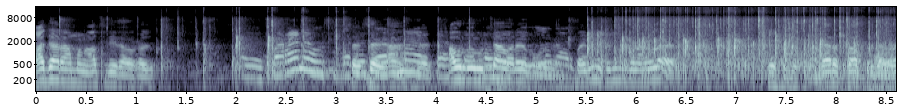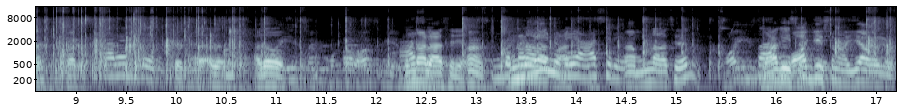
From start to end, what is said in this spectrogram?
ராஜாராமன் ஆசிரியர் அவர்கள். கொரோனா ஊசி சரி போட்டு சரி ஆ சரி. அவருக்கு ஒரு உற்சாக வரவேற்பு கொடுங்க இப்போ என்ன செஞ்சு போனாங்கல்ல வேறு ஸ்டாஃப் இருக்காங்க சரி அதோ முன்னாள் ஆசிரியர். ஆ முன்னாள் பள்ளியினுடைய ஆசிரியர். ஆ முன்னாள் ஆசிரியர்? வாகீசன். வாகீசன். ஐயா அவர்கள்.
